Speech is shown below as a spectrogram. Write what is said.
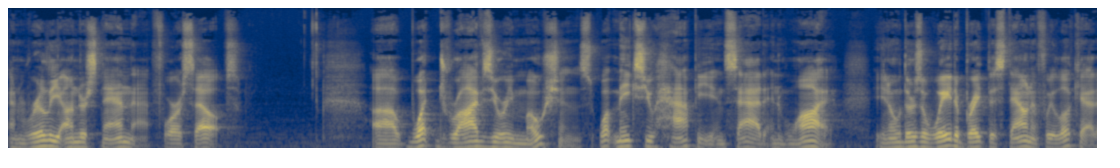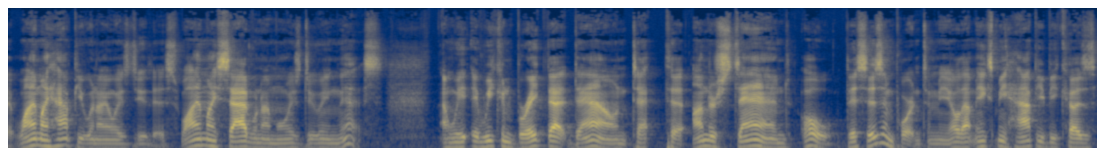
And really understand that for ourselves. Uh, what drives your emotions? What makes you happy and sad and why you know, there's a way to break this down if we look at it. Why am I happy when I always do this? Why am I sad when I'm always doing this? And we we can break that down to to understand, oh, this is important to me. Oh, that makes me happy because,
